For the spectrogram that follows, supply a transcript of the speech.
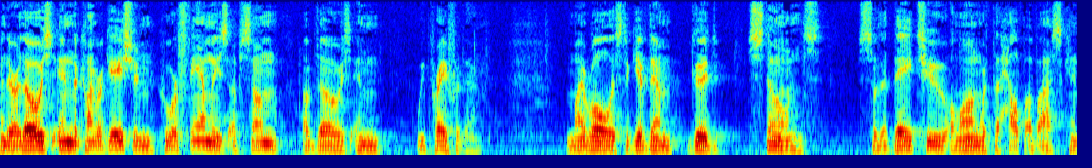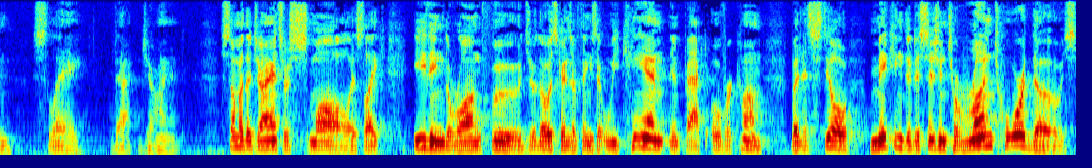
And there are those in the congregation who are families of some of those, and we pray for them. My role is to give them good stones so that they too, along with the help of us, can slay that giant. Some of the giants are small. It's like eating the wrong foods or those kinds of things that we can, in fact, overcome. But it's still making the decision to run toward those,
